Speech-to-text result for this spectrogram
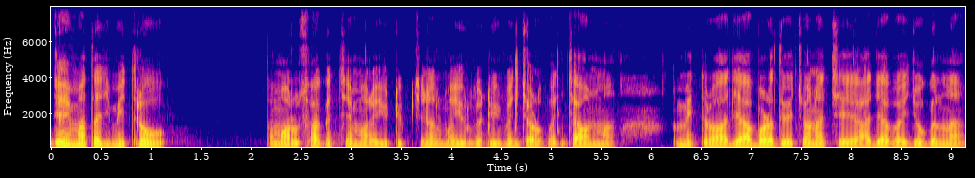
જય માતાજી મિત્રો. તમારું સ્વાગત છે મારા યુટ્યુબ ચેનલ મયુર ગઢવી પંચાણું પંચાવનમાં. તો મિત્રો, આજે આ બળદ વેચવાના છે આજાભાઈ જોગલના.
